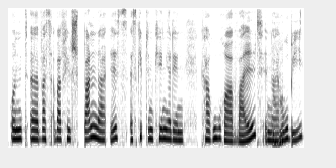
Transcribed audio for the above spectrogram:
Und äh, was aber viel spannender ist, es gibt in Kenia den Karura-Wald in Nairobi.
